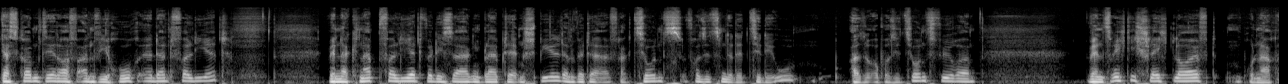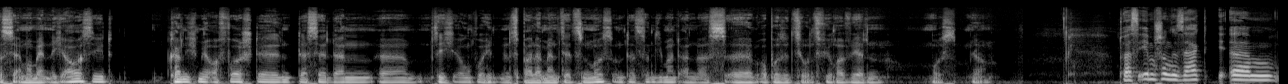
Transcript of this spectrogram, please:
Das kommt sehr darauf an, wie hoch er dann verliert. Wenn er knapp verliert, würde ich sagen, bleibt er im Spiel. Dann wird er Fraktionsvorsitzender der CDU, also Oppositionsführer. Wenn es richtig schlecht läuft, wonach es ja im Moment nicht aussieht, kann ich mir auch vorstellen, dass er dann äh, sich irgendwo hinten ins Parlament setzen muss und dass dann jemand anders äh, Oppositionsführer werden muss. Ja. Du hast eben schon gesagt, ähm,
